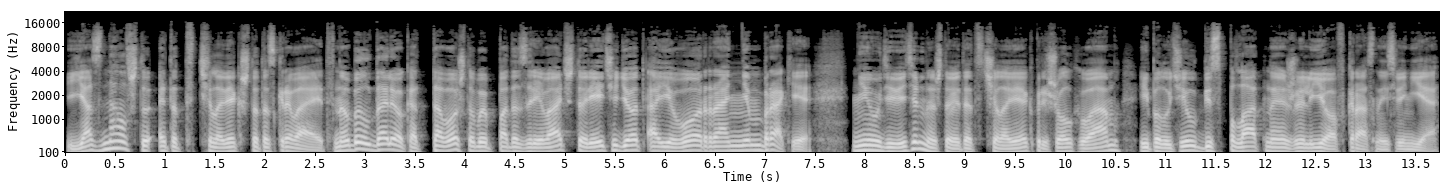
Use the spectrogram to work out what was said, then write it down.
Я знал, что этот человек что-то скрывает, но был далек от того, чтобы подозревать, что речь идет о его раннем браке. Неудивительно, что этот человек пришел к вам и получил бесплатное жилье в Красной Свинье.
